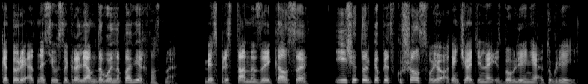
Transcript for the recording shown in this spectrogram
который относился к ролям довольно поверхностно, беспрестанно заикался и еще только предвкушал свое окончательное избавление от угрей.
